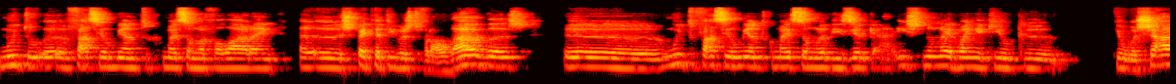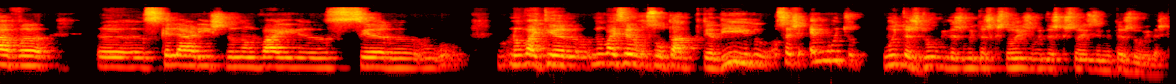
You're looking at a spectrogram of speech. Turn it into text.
muito uh, facilmente começam a falar em uh, expectativas defraudadas, uh, muito facilmente começam a dizer que ah, isto não é bem aquilo que, que eu achava, se calhar isto não vai ser não vai ter, não vai ser o resultado pretendido, ou seja, é muito, muitas dúvidas, muitas questões, muitas questões e muitas dúvidas.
